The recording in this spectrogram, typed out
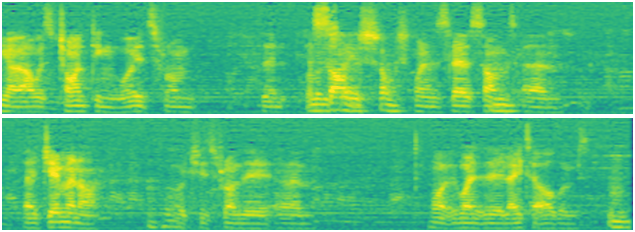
you know, I was chanting words from the, the One of the songs, songs. one of the Slayer songs, um, uh, Gemini, which is from the um, one, one of their later albums. Mm.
